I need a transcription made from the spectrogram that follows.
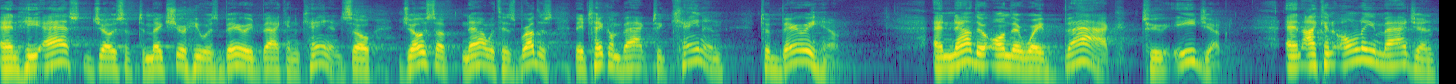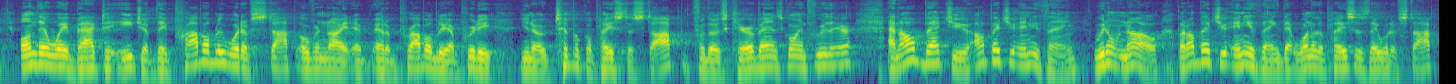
and he asked Joseph to make sure he was buried back in Canaan. So Joseph, now with his brothers, they take him back to Canaan to bury him. And now they're on their way back to Egypt. And I can only imagine on their way back to Egypt, they probably would have stopped overnight at, at a, probably a pretty, you know, typical place to stop for those caravans going through there. And I'll bet you, I'll bet you anything, we don't know, but I'll bet you anything that one of the places they would have stopped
